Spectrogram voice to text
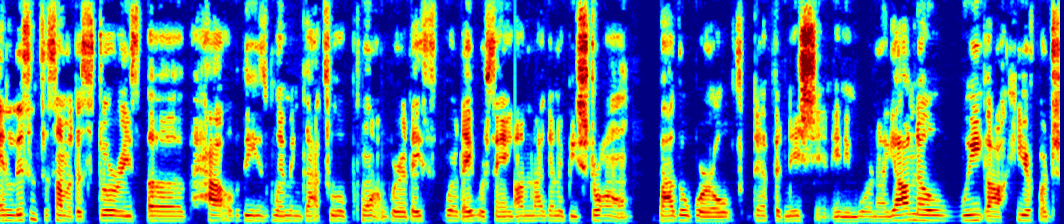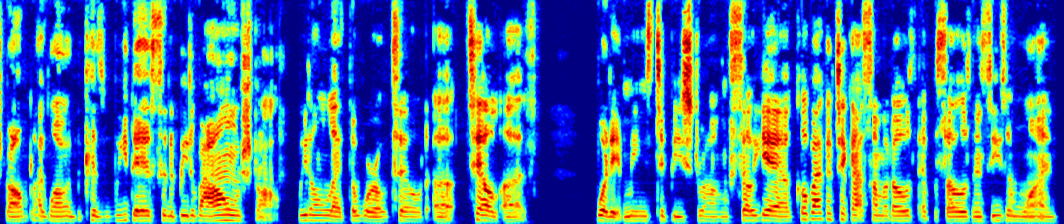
and listen to some of the stories of how these women got to a point where they where they were saying, "I'm not going to be strong." by the world's definition anymore. Now, y'all know we are here for the strong black woman because we dance to the beat of our own strong. We don't let the world tell uh, tell us what it means to be strong. So yeah, go back and check out some of those episodes in season one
